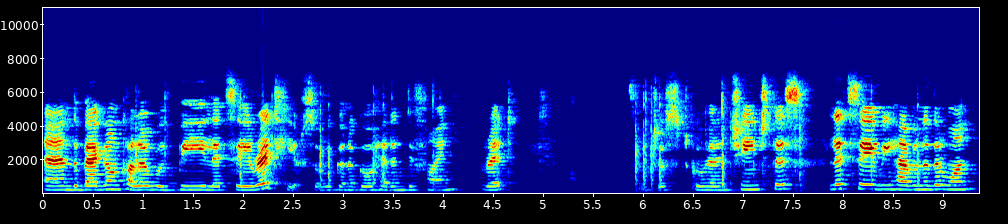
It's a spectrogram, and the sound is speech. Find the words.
and the background color would be let's say red here. So we're gonna go ahead and define red. So just go ahead and change this. Let's say we have another one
